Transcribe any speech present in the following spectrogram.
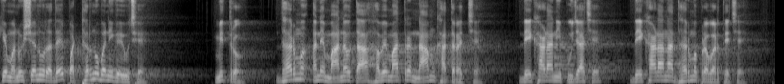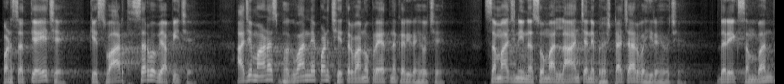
કે મનુષ્યનું હૃદય પથ્થરનું બની ગયું છે. મિત્રો, ધર્મ અને માનવતા હવે માત્ર નામ ખાતર જ છે. દેખાડાની પૂજા છે, દેખાડાના ધર્મ પ્રવર્તે છે. પણ સત્ય એ છે કે સ્વાર્થ સર્વવ્યાપી છે. આજે માણસ ભગવાનને પણ છેતરવાનો પ્રયત્ન કરી રહ્યો છે. સમાજની નસોમાં લાંચ અને ભ્રષ્ટાચાર વહી રહ્યો છે. દરેક સંબંધ,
